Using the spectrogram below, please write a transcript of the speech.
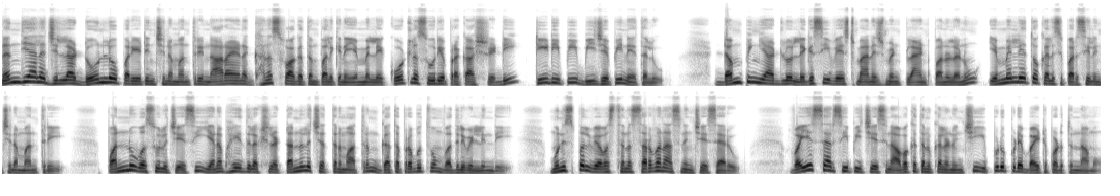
నంద్యాల జిల్లా డోన్లో పర్యటించిన మంత్రి నారాయణ ఘనస్వాగతం పలికిన MLA Kotla Suryaprakash Reddy TDP BJP నేతలు. డంపింగ్ యార్డ్లో లెగసీ వేస్ట్ మేనేజ్మెంట్ ప్లాంట్ పనులను ఎమ్మెల్యేతో కలిసి పరిశీలించిన మంత్రి పన్ను వసూలు చేసి ఎనభై ఐదు లక్షల టన్నుల చెత్తను మాత్రం గత ప్రభుత్వం వదిలివెళ్ళింది మున్సిపల్ వ్యవస్థను సర్వనాశనం చేశారు. వైఎస్సార్సీపీ చేసిన అవకతనుకల నుంచి ఇప్పుడిప్పుడే బయటపడుతున్నాము.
